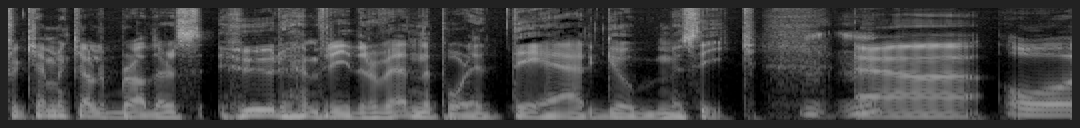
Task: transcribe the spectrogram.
För Chemical Brothers, hur en vrider och vänder på det, det är gubbmusik. Eh, och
